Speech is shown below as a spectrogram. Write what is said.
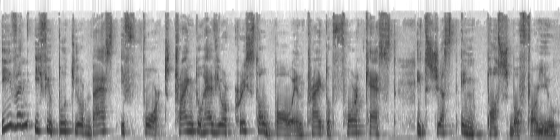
even if you put your best effort trying to have your crystal ball and try to forecast, it's just impossible for you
